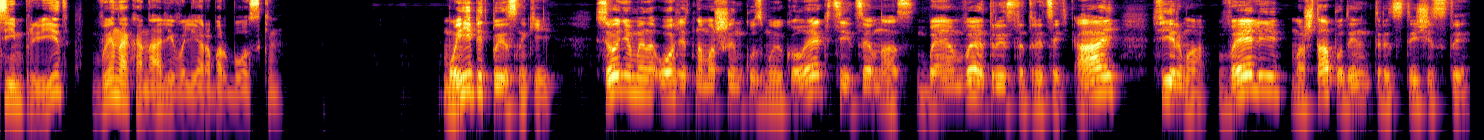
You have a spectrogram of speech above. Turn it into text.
Всім привіт! Ви на каналі Валєра Барбоскін. Мої підписники. Сьогодні в мене огляд на машинку з моєї колекції. Це в нас BMW 330i, фірма Veli, масштаб 1,36.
